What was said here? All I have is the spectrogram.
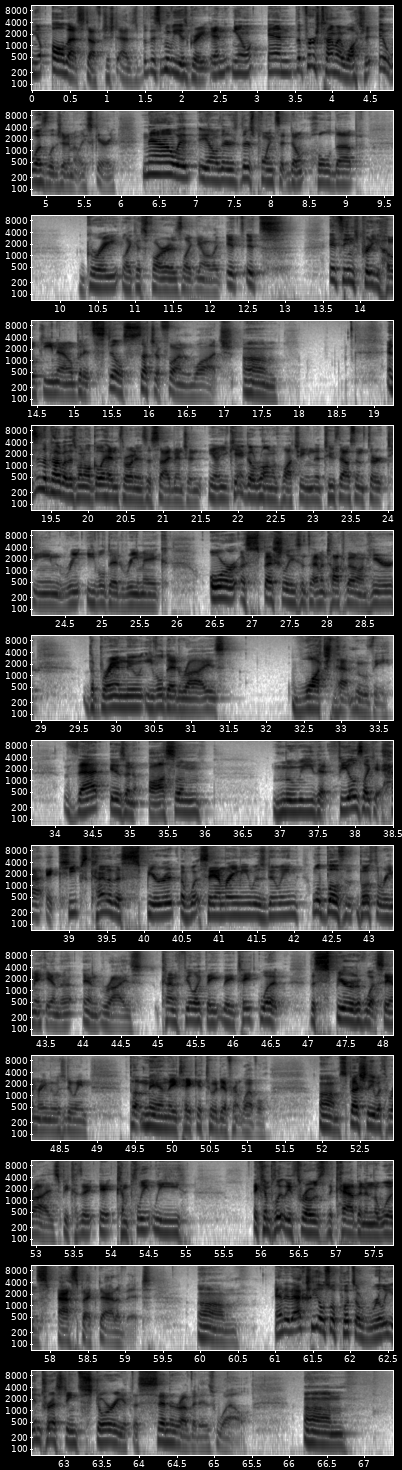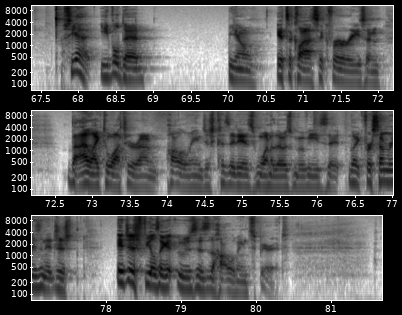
you know all that stuff just adds but this movie is great. And you know and the first time i watched it it was legitimately scary. Now it you know there's there's points that don't hold up great like as far as like you know like it's it's it seems pretty hokey now but it's still such a fun watch. Um and since I'm talking about this one, I'll go ahead and throw it in as a side mention. You know, you can't go wrong with watching the 2013 Re- Evil Dead remake, or especially since I haven't talked about on here, the brand new Evil Dead Rise, watch that movie. That is an awesome movie that feels like it ha- it keeps kind of the spirit of what Sam Raimi was doing. Well, both both the remake and the and Rise kind of feel like they they take what the spirit of what Sam Raimi was doing, but man, they take it to a different level. Um, especially with Rise because it, it completely it completely throws the cabin in the woods aspect out of it. Um, and it actually also puts a really interesting story at the center of it as well. Um, so yeah, Evil Dead, you know, it's a classic for a reason. But I like to watch it around Halloween just because it is one of those movies that, like, for some reason, it just it just feels like it oozes the Halloween spirit.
